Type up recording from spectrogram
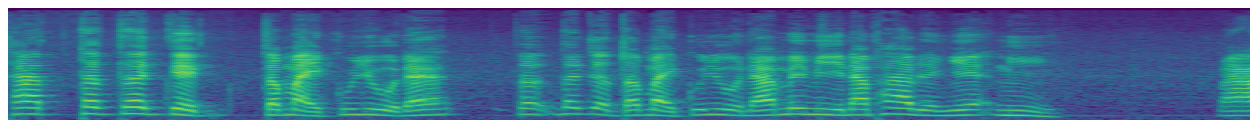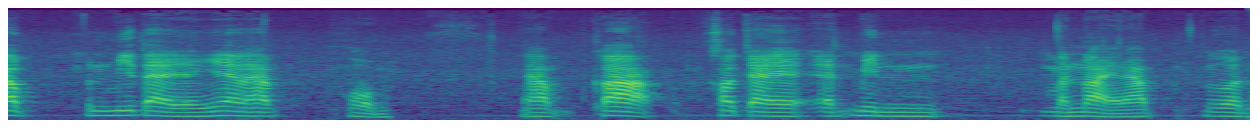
ถ้าถ้าถ้าเกิดสมัยกูอยู่นะถ้าถ้าเกิดสมัยกูอยู่นะ ไม่มีนะภาพอย่างเงี้ยนี่นะครับ มันมีแต่อย่างเงี้ยนะครับ ผมนะครับ ก็เข้าใจแอดมินมันหน่อยนะครับทุกคน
